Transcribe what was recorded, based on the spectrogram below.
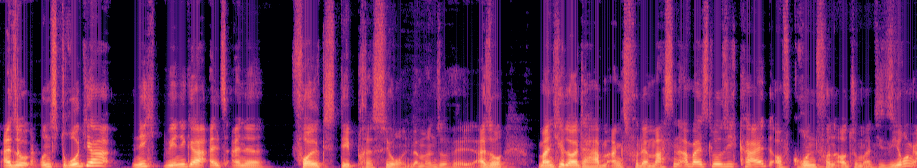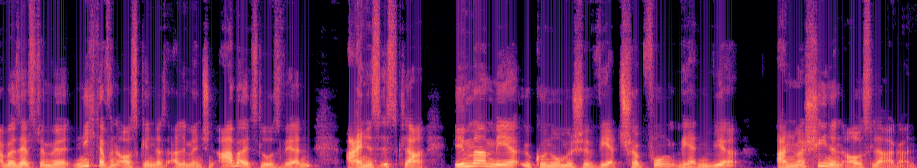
Also uns droht ja nicht weniger als eine Volksdepression, wenn man so will. Also Manche Leute haben Angst vor der Massenarbeitslosigkeit aufgrund von Automatisierung, aber selbst wenn wir nicht davon ausgehen, dass alle Menschen arbeitslos werden, eines ist klar, immer mehr ökonomische Wertschöpfung werden wir an Maschinen auslagern.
